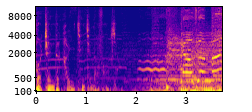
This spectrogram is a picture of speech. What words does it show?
我真的可以轻轻的放下？要怎么？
